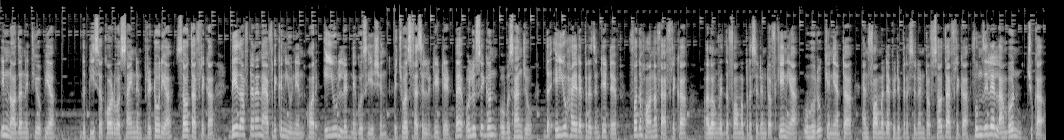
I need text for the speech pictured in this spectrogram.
in northern Ethiopia. The peace accord was signed in Pretoria, South Africa, days after an African Union or AU led negotiation, which was facilitated by Olusegun Obasanjo, the AU High Representative for the Horn of Africa, along with the former President of Kenya, Uhuru Kenyatta, and former Deputy President of South Africa, Phumzile Mlambo Ngcuka.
